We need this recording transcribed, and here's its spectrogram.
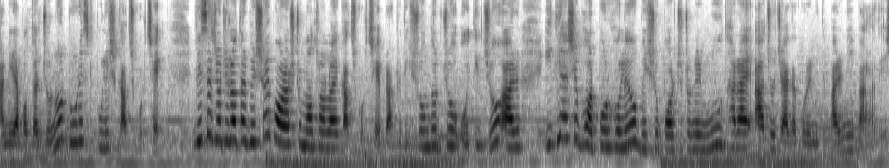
আর নিরাপত্তার জন্য ট্যুরিস্ট পুলিশ কাজ করছে। ভিসা জটিলতার বিষয়ে পররাষ্ট্র মন্ত্রণালয় কাজ করছে। প্রাকৃতিক সৌন্দর্য, ঐতিহ্য আর ইতিহাসে ভরপুর হলেও বিশ্ব পর্যটনের মূল ধারায় আজও জায়গা করে নিতে পারেনি বাংলাদেশ।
